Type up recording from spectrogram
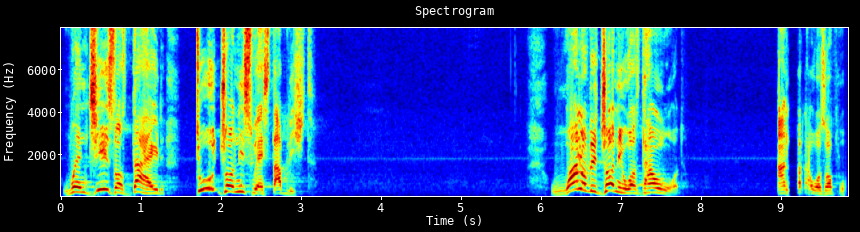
when Jesus died, two journeys were established. One of the journey was downward, and the other was upward.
